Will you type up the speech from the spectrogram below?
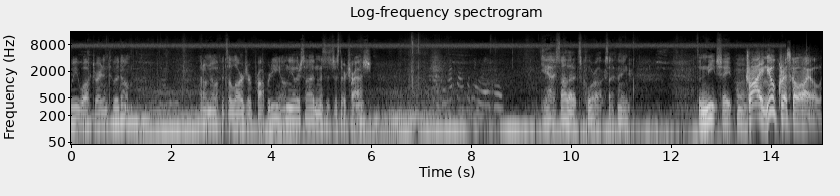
we walked right into a dump. I don't know if it's a larger property on the other side and this is just their trash. I think I found something really cool. Yeah, I saw that. It's Clorox, I think. It's a neat shape, huh? Try new Crisco oil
